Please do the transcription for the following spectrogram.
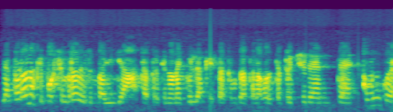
la parola che può sembrare sbagliata perché non è quella che è stata usata la volta precedente, comunque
